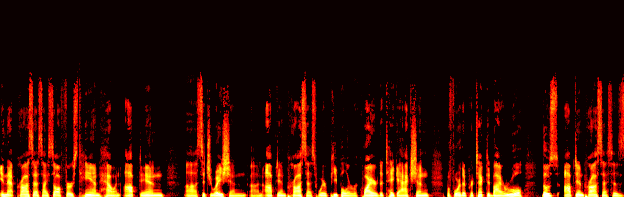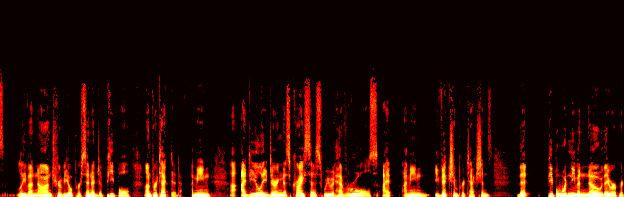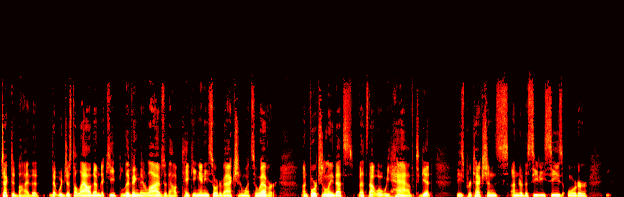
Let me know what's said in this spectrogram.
in that process, I saw firsthand how an opt in uh, situation, uh, an opt in process where people are required to take action before they're protected by a rule, those opt in processes leave a non-trivial percentage of people unprotected. I mean, uh, ideally during this crisis, we would have rules. I, I mean, eviction protections that people wouldn't even know they were protected by that that would just allow them to keep living their lives without taking any sort of action whatsoever. Unfortunately, that's that's not what we have. To get these protections under the CDC's order,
